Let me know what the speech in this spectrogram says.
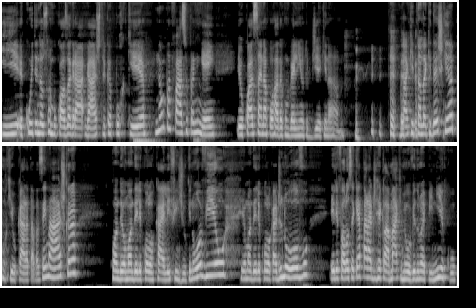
e cuidem da sua mucosa gástrica porque não tá fácil para ninguém. Eu quase saí na porrada com um velhinho outro dia aqui na, na quitanda aqui da esquina, porque o cara tava sem máscara. Quando eu mandei ele colocar, ele fingiu que não ouviu. Eu mandei ele colocar de novo. Ele falou: Você quer parar de reclamar que meu ouvido não é pinico?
